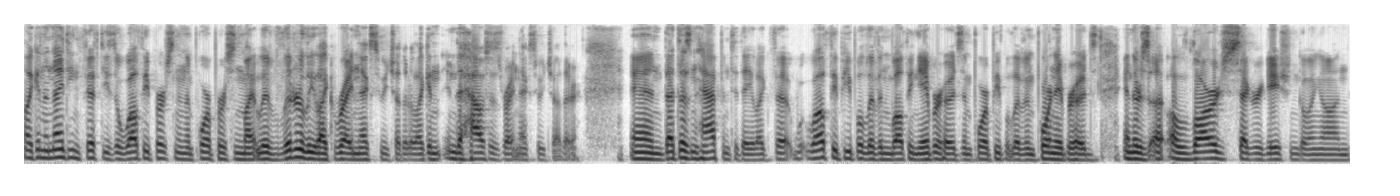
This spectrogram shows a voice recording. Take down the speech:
like in the 1950s, a wealthy person and a poor person might live literally like right next to each other, like in, in the houses right next to each other. And that doesn't happen today. Like the wealthy people live in wealthy neighborhoods and poor people live in poor neighborhoods. And there's a, a large segregation going on.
